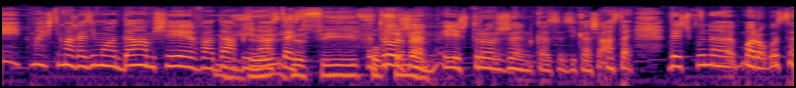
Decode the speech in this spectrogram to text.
nu mai știi magazinul Adam și Eva, da, bine, je, asta je e. suis Trojen, foncțional. ești trojen, ca să zic așa. Asta e. Deci până, mă rog, o să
